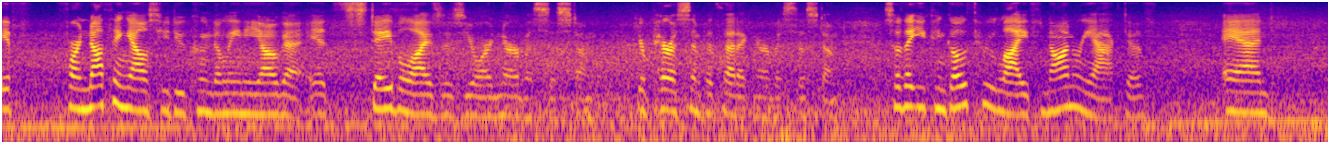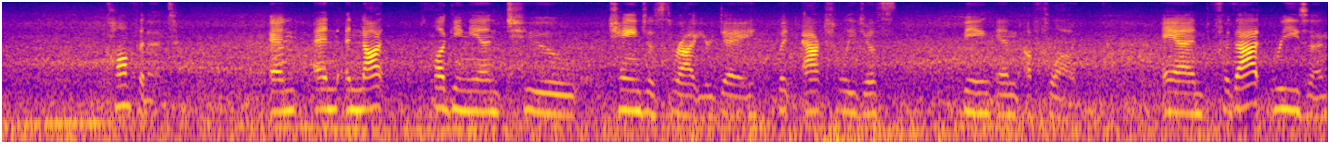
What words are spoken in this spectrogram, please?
If for nothing else you do Kundalini Yoga, it stabilizes your nervous system, your parasympathetic nervous system, so that you can go through life non reactive and confident and, and, and not plugging into changes throughout your day, but actually just being in a flow. And for that reason,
